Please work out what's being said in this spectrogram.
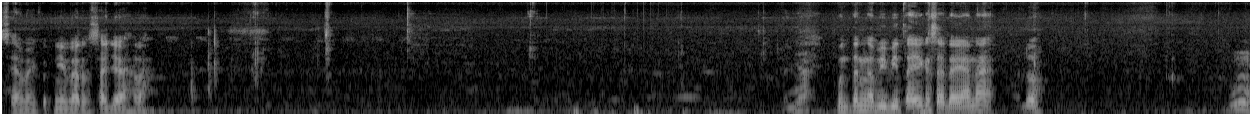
saya mau ikut ngiler saja lah punten ngabibita ya kesadayana aduh Hmm.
